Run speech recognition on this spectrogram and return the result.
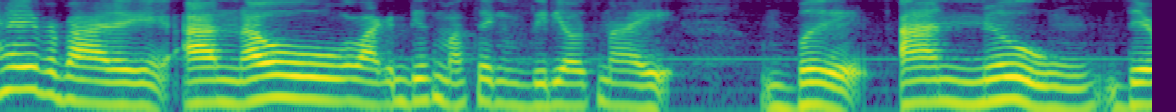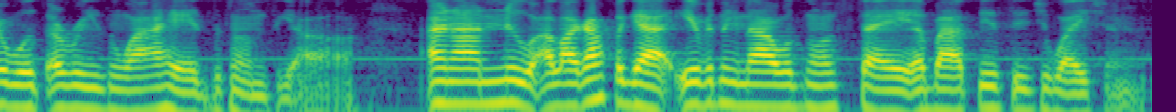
Hey everybody, I know like this is my second video tonight, but I knew there was a reason why I had to come to y'all. And I knew, I like I forgot everything that I was going to say about this situation.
